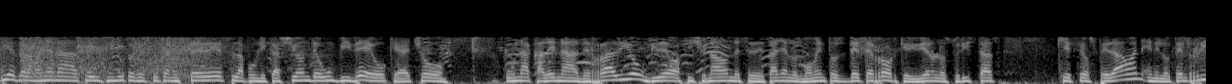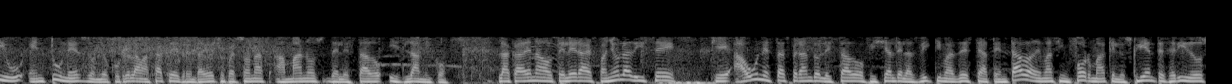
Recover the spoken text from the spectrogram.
10 de la mañana, 6 minutos, escuchan ustedes la publicación de un video que ha hecho una cadena de radio, un video aficionado donde se detallan los momentos de terror que vivieron los turistas que se hospedaban en el Hotel Riu en Túnez, donde ocurrió la masacre de 38 personas a manos del Estado Islámico. La cadena hotelera española dice que aún está esperando el estado oficial de las víctimas de este atentado. Además, informa que los clientes heridos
